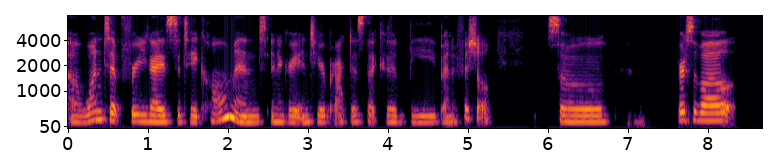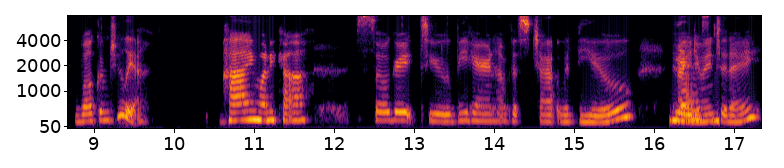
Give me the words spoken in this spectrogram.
uh, one tip for you guys to take home and integrate into your practice that could be beneficial. So, first of all, welcome, Giulia. Hi, Monica. So great to be here and have this chat with you. How yes. are you doing today?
